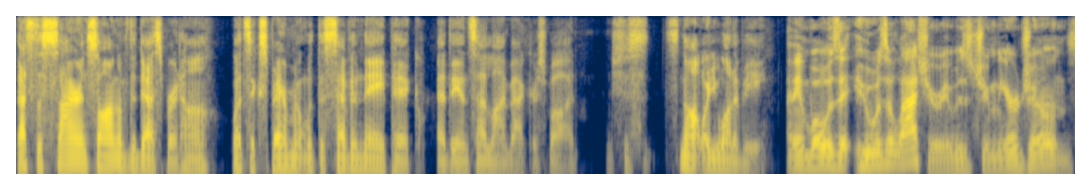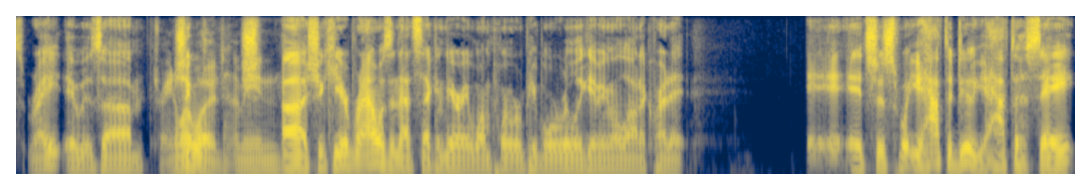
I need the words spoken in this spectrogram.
that's the siren song of the desperate, huh? Let's experiment with the seventh A pick at the inside linebacker spot. It's just it's not where you want to be. I mean, what was it? Who was it last year? It was Jamir Jones, right? It was um, Sha- Norwood. I mean, uh, Shakur Brown was in that secondary at one point where people were really giving him a lot of credit. It's just what you have to do. You have to say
